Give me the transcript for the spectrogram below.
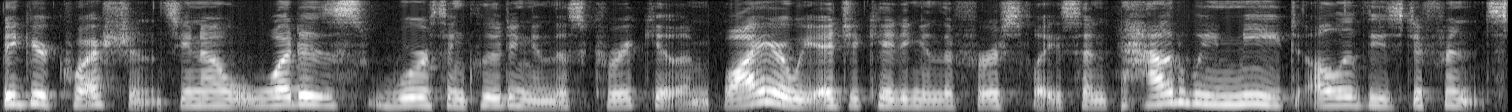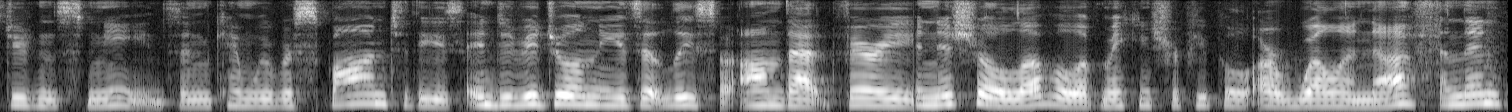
bigger questions. You know, what is worth including in this curriculum? Why are we educating in the first place? And how do we meet all of these different students' needs? And can we respond to these individual needs at least on that very initial level of making sure people are well enough? And then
